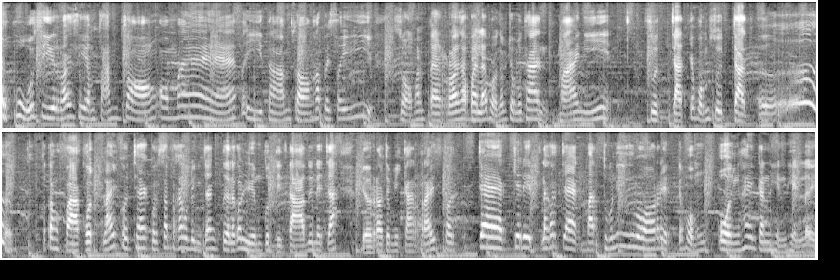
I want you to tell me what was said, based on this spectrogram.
อ้โห400เสียม32อ๋อแม่432เข้าไปสิ2,800เข้าไปแล้วผมท่านผู้ชมทุกท่านไม้นี้ สุดจัดครับผมสุดจัดเออ ต้องฝากกดไลค์กดแชร์กด subscribe กดกระดิ่งแจ้งเตือนแล้วก็อย่าลืมกดติดตามด้วยนะจ๊ะเดี๋ยวเราจะมีการไลฟ์สดแจกเครดิตแล้วก็แจกบัตรทรูมันนี่วอลเล็ตครับผมโอนให้กันเห็นเห็นเลย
